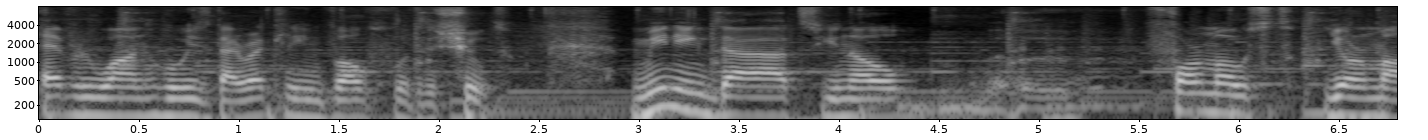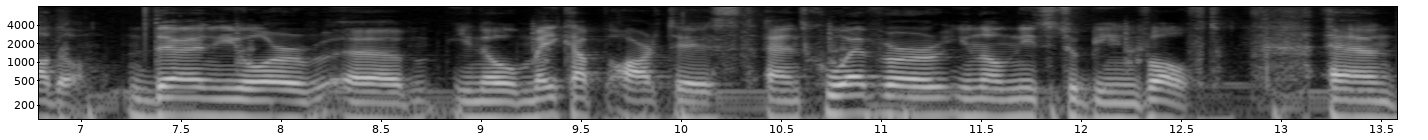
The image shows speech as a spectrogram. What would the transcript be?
everyone who is directly involved with the shoot meaning that you know foremost your model, then your um, you know makeup artist and whoever you know needs to be involved. And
